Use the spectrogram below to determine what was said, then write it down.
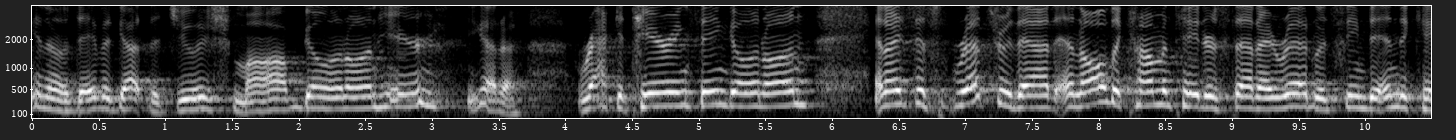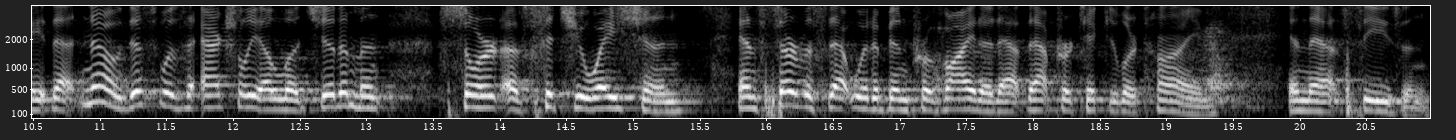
you know, David got the Jewish mob going on here. You got a racketeering thing going on. And I just read through that, and all the commentators that I read would seem to indicate that no, this was actually a legitimate sort of situation and service that would have been provided at that particular time in that season.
